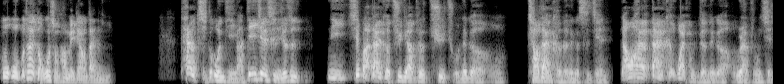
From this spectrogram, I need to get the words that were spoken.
我我不太懂为什么他们一定要蛋液，它有几个问题嘛。第一件事情就是，你先把蛋壳去掉，就去除那个敲蛋壳的那个时间，然后还有蛋壳外部的那个污染风险。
